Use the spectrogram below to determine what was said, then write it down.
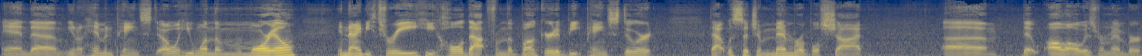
and um, you know him and Payne. St- oh, he won the Memorial in '93. He holed out from the bunker to beat Payne Stewart. That was such a memorable shot um, that I'll always remember.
